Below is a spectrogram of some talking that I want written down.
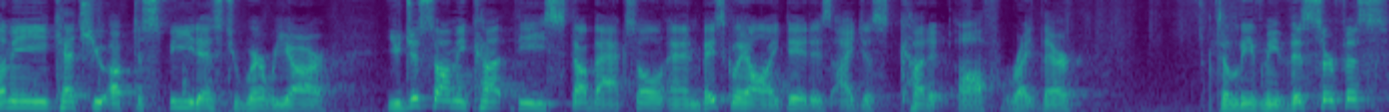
Let me catch you up to speed as to where we are. You just saw me cut the stub axle, and basically all I did is I just cut it off right there to leave me this surface.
